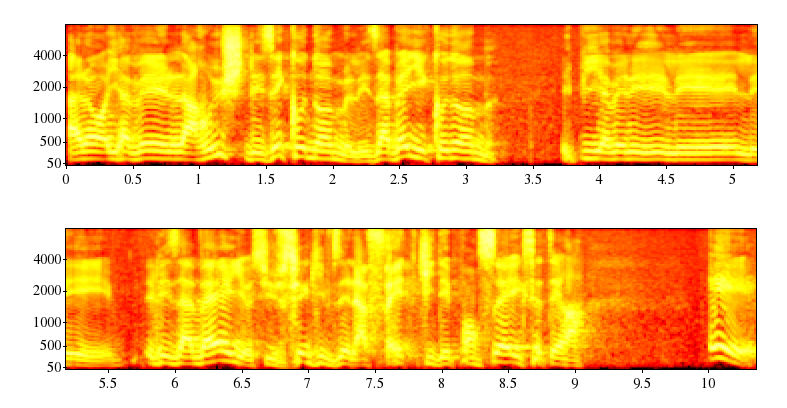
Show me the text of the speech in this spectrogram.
Alors il y avait la ruche des économes, les abeilles économes. Et puis il y avait les, les, les, abeilles, si je sais, qui faisaient la fête, qui dépensaient, etc. Et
